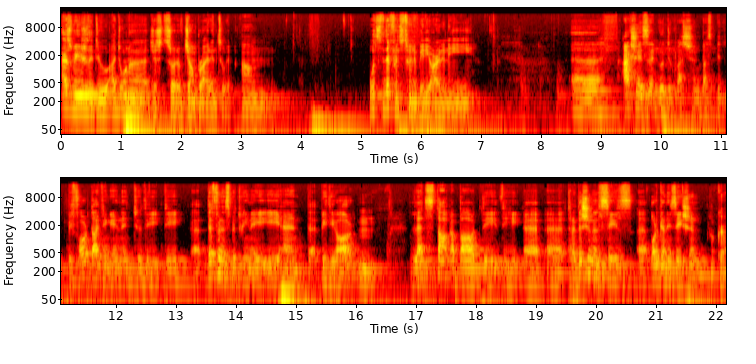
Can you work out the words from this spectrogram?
as we usually do, I do want to just sort of jump right into it. Um, what's the difference between a BDR and an AE? Uh, actually, it's a good question, but be- before diving in into the the uh, difference between AE and uh, BDR, Mm. Let's talk about the the uh, uh, traditional sales uh, organization. Okay.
